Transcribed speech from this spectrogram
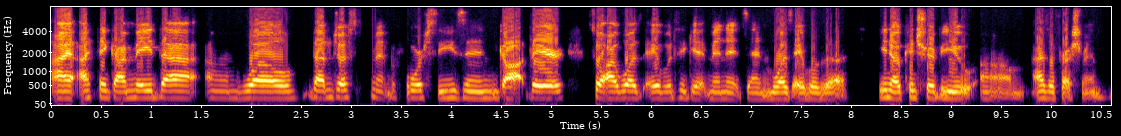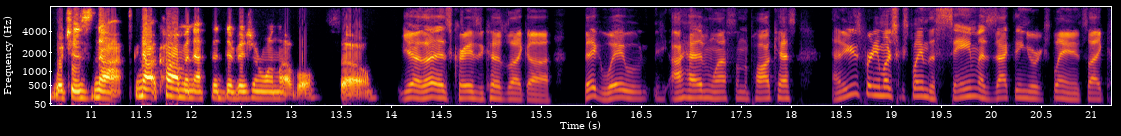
i i think i made that um, well that adjustment before season got there so i was able to get minutes and was able to you know contribute um, as a freshman which is not not common at the division one level so Yeah, that is crazy because like uh Big Way, I had him last on the podcast, and he just pretty much explained the same exact thing you were explaining. It's like,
